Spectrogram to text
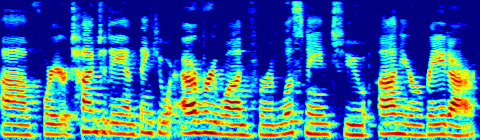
um, for your time today, and thank you everyone for listening to On Your Radar.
